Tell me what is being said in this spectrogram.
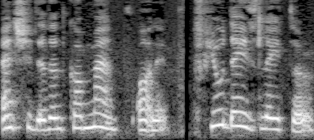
And she didn't comment on it. A few days later,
